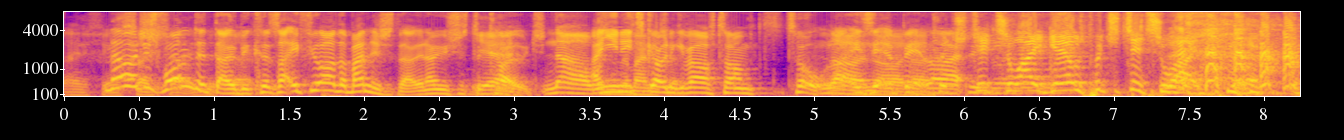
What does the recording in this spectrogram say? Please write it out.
anything. No, I just wondered though that. because like, if you are the manager though, you know you're just a Yeah. coach, No, I and wasn't you need to go and give half time talk. No, like, is it a bit no. like? Tits away, girls. Put your tits away.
